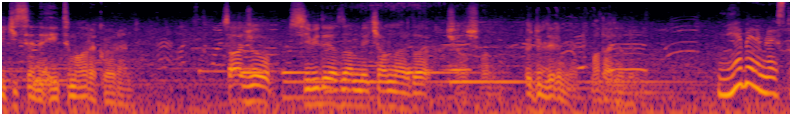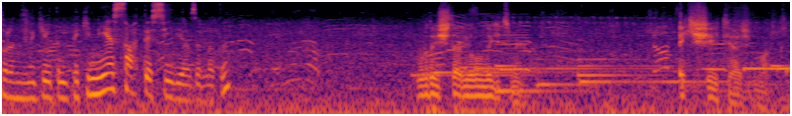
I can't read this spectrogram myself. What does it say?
iki sene eğitim alarak öğrendim. Sadece o CV'de yazan mekanlarda çalışmadım. Ödüllerim yok, madalyalarım yok. Niye benim restoranıma girdin peki? Niye sahte CV hazırladın? Burada işler yolunda gitmiyor. Ek işe ihtiyacım vardı.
